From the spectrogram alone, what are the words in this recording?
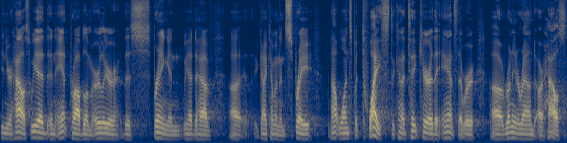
in your house. We had an ant problem earlier this spring, and we had to have uh, a guy come in and spray not once, but twice to kind of take care of the ants that were uh, running around our house.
